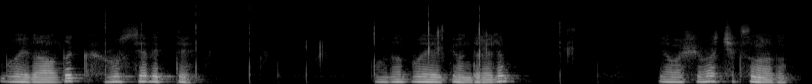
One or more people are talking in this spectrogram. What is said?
Burayı da aldık. Rusya bitti. Bunu da buraya gönderelim. Yavaş yavaş çıksın oradan.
